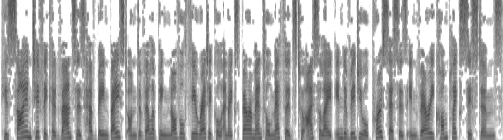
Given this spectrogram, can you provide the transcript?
His scientific advances have been based on developing novel theoretical and experimental methods to isolate individual processes in very complex systems.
